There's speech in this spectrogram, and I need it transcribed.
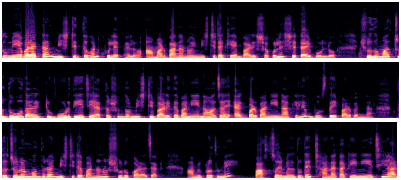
তুমি এবার একটা মিষ্টির দোকান খুলে ফেলো। আমার বানানো ওই মিষ্টিটা খেয়ে বাড়ির সকলে সেটাই বলল। শুধুমাত্র দুধ আর একটু গুড় দিয়ে যে এত সুন্দর মিষ্টি বাড়িতে বানিয়ে নেওয়া যায়, একবার বানিয়ে না খেলে বুঝতেই পারবেন না। তো চলুন বন্ধুরা, মিষ্টিটা বানানো শুরু করা যাক। আমি প্রথমে পাঁচশো এমএল দুধে ছানা কাটিয়ে নিয়েছি আর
